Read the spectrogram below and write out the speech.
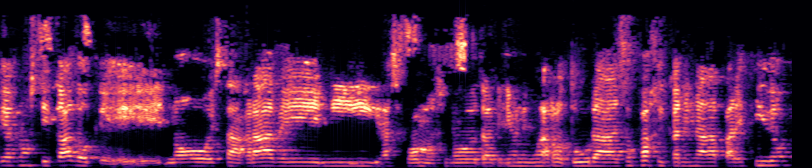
diagnosticado que no está grave ni, vamos, no ha tenido ninguna rotura esofágica ni nada parecido,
